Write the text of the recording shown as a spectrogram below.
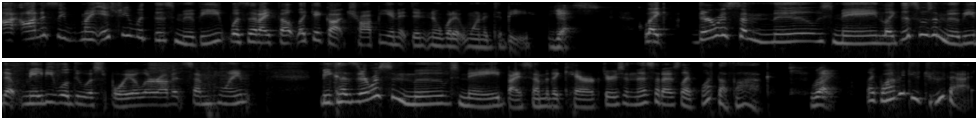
I honestly, my issue with this movie was that I felt like it got choppy and it didn't know what it wanted to be. Yes. like there was some moves made like this was a movie that maybe we'll do a spoiler of at some point because there was some moves made by some of the characters in this that I was like what the fuck Right. like why would you do that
